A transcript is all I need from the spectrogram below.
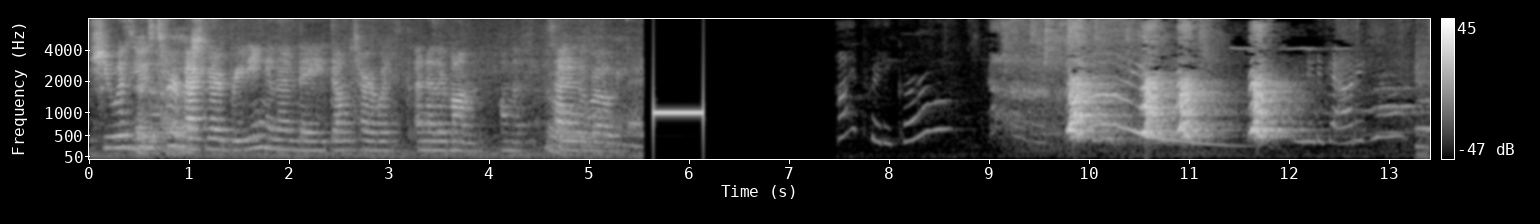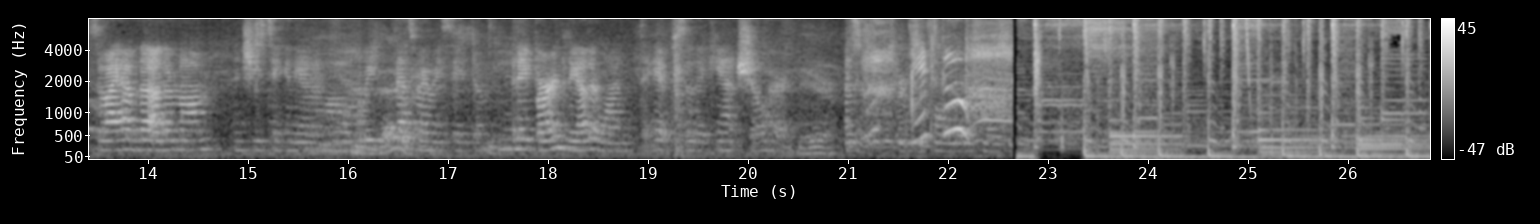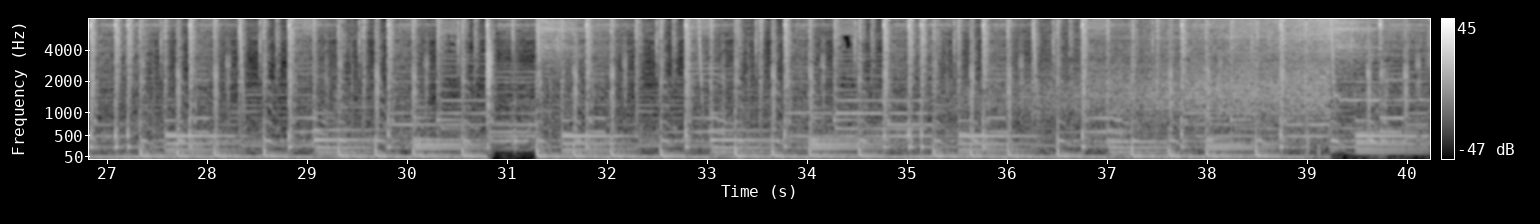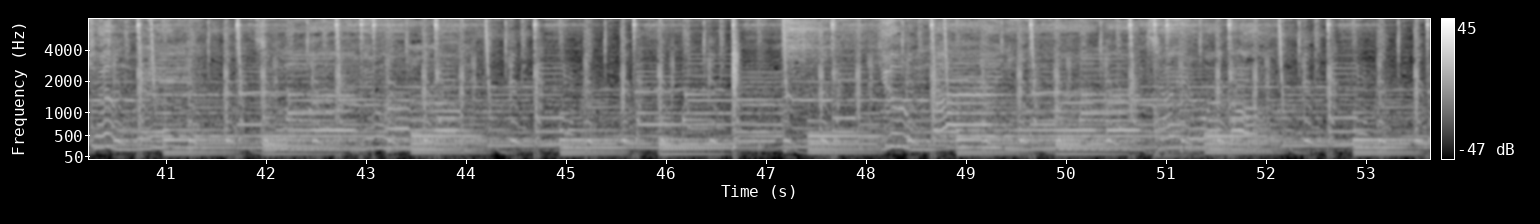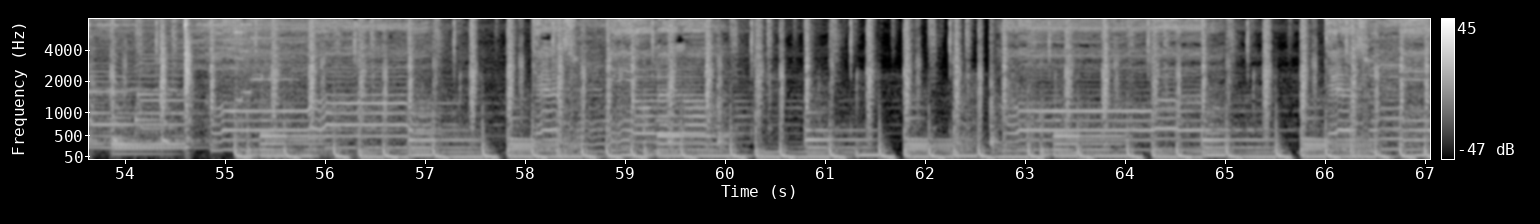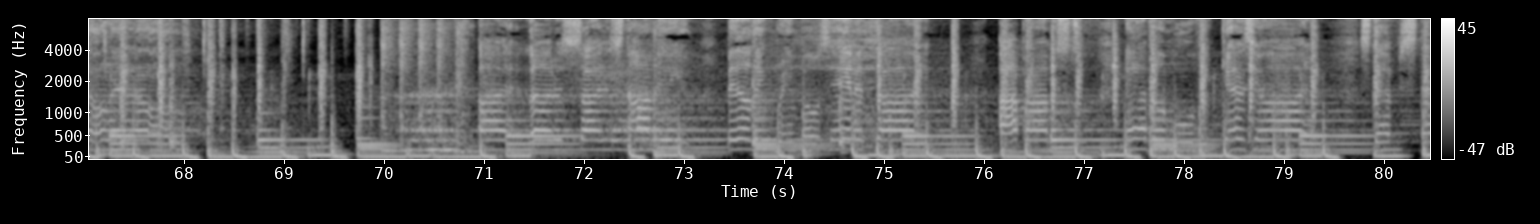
She was used for backyard breeding and then they dumped her with another mom on the oh. side of the road. Hi, pretty girl. Hi. You need to get out of here. So I have the other mom and she's taking the other mom. We, that's why we saved them. And they burned the other one, the hips, so they can't show her. There. Let's go. Silence, not me. Building rainbows in the dark. I promise to never move against your heart. Step, step.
